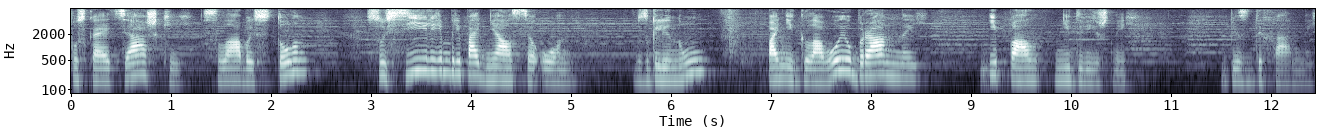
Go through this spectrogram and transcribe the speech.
пуская тяжкий, слабый стон – с усилием приподнялся он, взглянул, поник головой убранной и пал недвижный, бездыханный.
